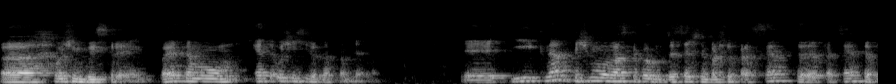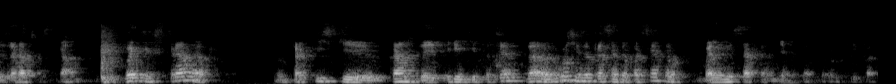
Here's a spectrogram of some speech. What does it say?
Э, очень быстрые. Поэтому это очень серьезная проблема. Э, и к нам, почему у нас такой достаточно большой процент пациентов из арабских стран? в этих странах практически каждый третий пациент, да, 80% пациентов больны сахарным диабетом второго типа.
